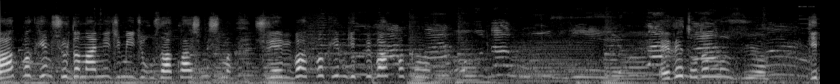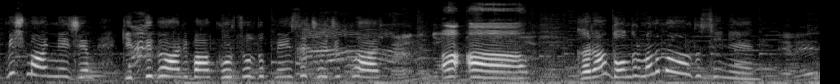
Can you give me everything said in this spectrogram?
Bak bakayım şuradan anneciğim iyice uzaklaşmış mı? Şuraya bir bak bakayım git bir bak bakalım. Evet o da muz yiyor. Gitmiş mi anneciğim? Gitti galiba kurtulduk neyse çocuklar. Aa. Karan dondurmanı mı aldı senin? Evet.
